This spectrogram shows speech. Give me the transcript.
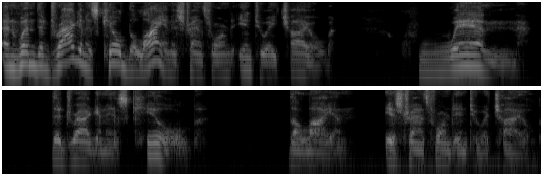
And when the dragon is killed, the lion is transformed into a child. When the dragon is killed, the lion is transformed into a child.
